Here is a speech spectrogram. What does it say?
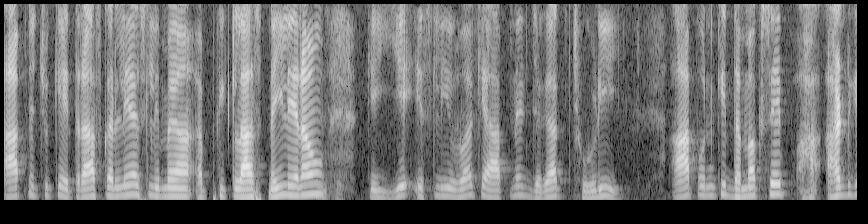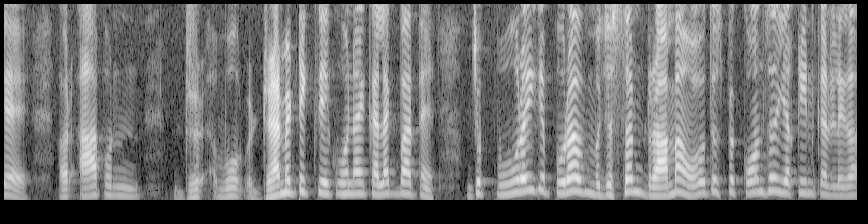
आपने चूँकि इतराफ़ कर लिया इसलिए मैं आपकी क्लास नहीं ले रहा हूँ कि ये इसलिए हुआ कि आपने जगह छोड़ी। आप उनकी धमक से हट गए और आप उन ड्र, वो ड्रामेटिक एक होना एक अलग बात है। जो पूरा ही के पूरा मुजस्म ड्रामा हो तो उस पर कौन सा यकीन कर लेगा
